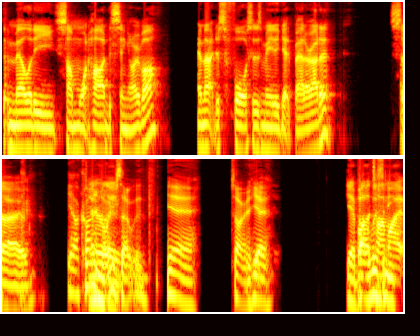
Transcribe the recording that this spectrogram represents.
the melody somewhat hard to sing over, and that just forces me to get better at it. So yeah, I kind of noticed that with yeah. Sorry, yeah, yeah, by the time I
